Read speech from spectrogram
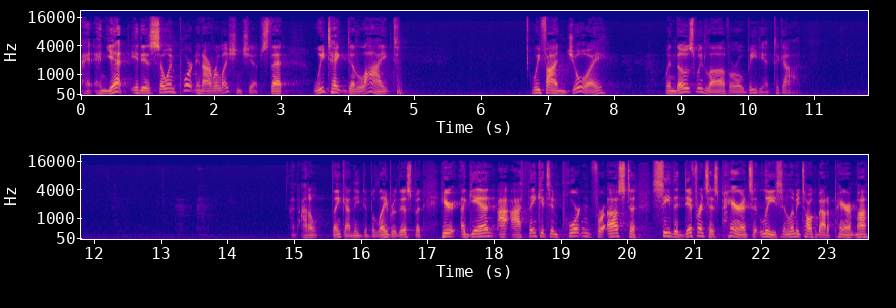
and yet, it is so important in our relationships that we take delight, we find joy when those we love are obedient to God. I don't think I need to belabor this, but here again, I, I, think it's important for us to see the difference as parents, at least. And let me talk about a parent. My,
